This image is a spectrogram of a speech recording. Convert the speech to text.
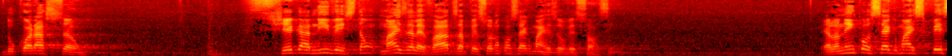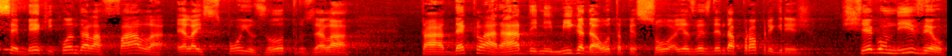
do coração chega a níveis tão mais elevados, a pessoa não consegue mais resolver sozinha. Ela nem consegue mais perceber que quando ela fala, ela expõe os outros, ela está declarada inimiga da outra pessoa, e às vezes dentro da própria igreja. Chega um nível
